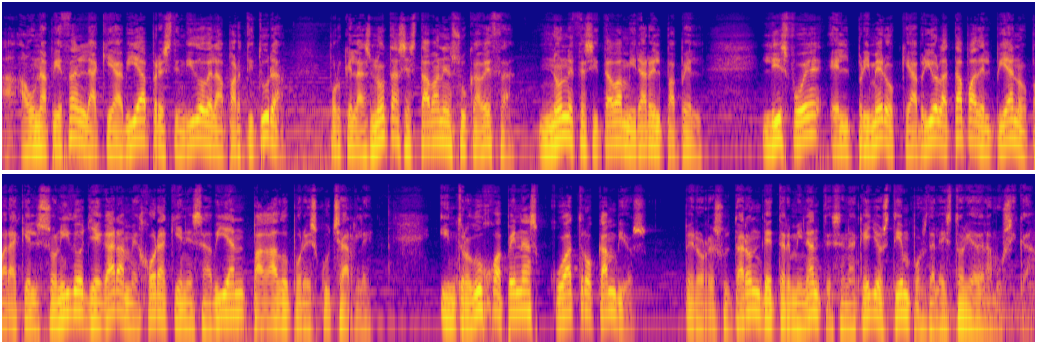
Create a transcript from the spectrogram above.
a una pieza en la que había prescindido de la partitura, porque las notas estaban en su cabeza, no necesitaba mirar el papel. Lis fue el primero que abrió la tapa del piano para que el sonido llegara mejor a quienes habían pagado por escucharle. Introdujo apenas cuatro cambios, pero resultaron determinantes en aquellos tiempos de la historia de la música.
